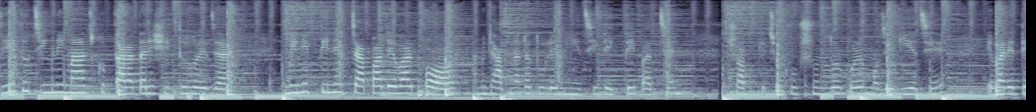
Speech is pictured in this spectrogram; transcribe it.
যেহেতু চিংড়ি মাছ খুব তাড়াতাড়ি সিদ্ধ হয়ে যায়, মিনিট তিনেক চাপা দেওয়ার পর আমি ঢাকনাটা তুলে নিয়েছি, দেখতেই পাচ্ছেন সব কিছু খুব সুন্দর করে মজে গিয়েছে। এবার এতে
